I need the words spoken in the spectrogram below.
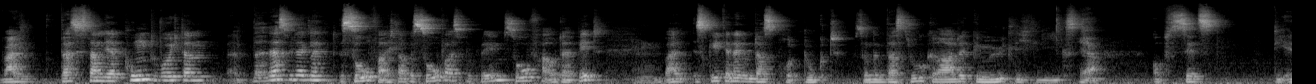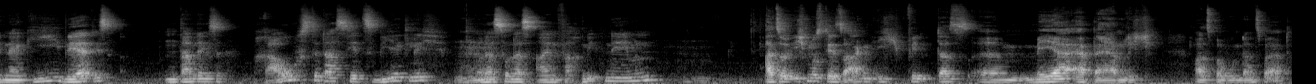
weil das ist dann der Punkt, wo ich dann, das ist wieder gleich Sofa. Ich glaube, Sofa ist das Problem, Sofa oder Bett, Mhm. weil es geht ja nicht um das Produkt, sondern dass du gerade gemütlich liegst. Ja. Ob es jetzt die Energie wert ist und dann denkst du, brauchst du das jetzt wirklich Mhm. oder soll das einfach mitnehmen? Also ich muss dir sagen, ich finde das ähm, mehr erbärmlich als bewundernswert.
